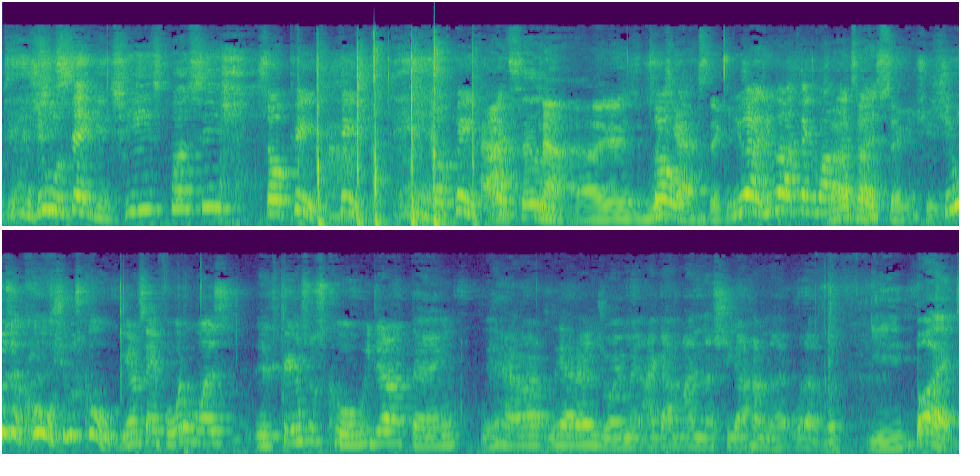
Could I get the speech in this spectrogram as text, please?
Damn, was taking cheese pussy. So Pete, Pete, so Pete, I, feel Nah, uh, it's weak so ass sticky. you got you got to think about Don't that. tell this. us sticky She was a cool. She was cool. You know what I'm saying? For what it was, the experience was cool. We did our thing. We had our, we had our enjoyment. I got my nut. She got her nut. Whatever. Yeah. But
